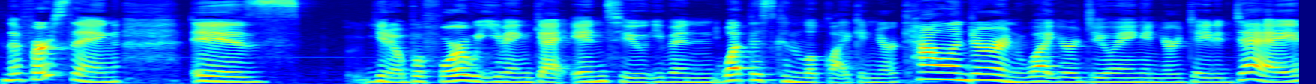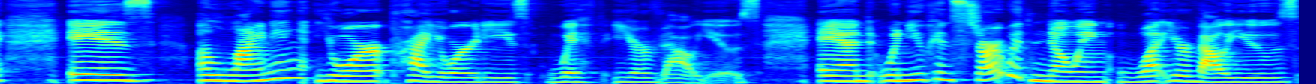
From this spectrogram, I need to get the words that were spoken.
The first thing is you know before we even get into even what this can look like in your calendar and what you're doing in your day to day is aligning your priorities with your values. And when you can start with knowing what your values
